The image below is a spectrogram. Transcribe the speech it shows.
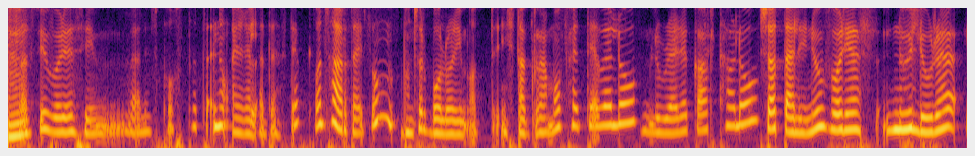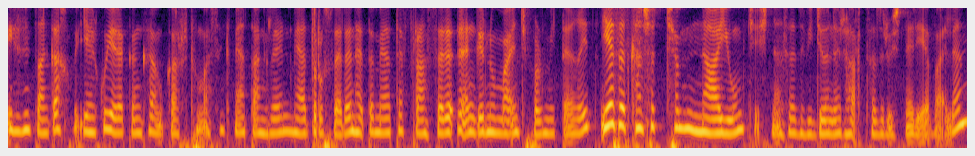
ստացվի, որ ես իմ բանից փող ստացա։ Նո, եղել է դենց դեպք։ Ոնց արտայտվում, ոնց որ բոլորի մոտ Instagram-ով հետևելով, լուրերը կարդալով, շատ է լինում, որ ես նույն լուրը ինձնից անկախ 2-3 անգամ կարդում, ասենք մի հատ անգլերեն, մի հատ ռուսերեն, հետո մի հատ ֆրանսերեն ընկնում է ինչ-որ միտեղից։ Ես այդքան շատ չեմ նայում, ճիշտն ասած, վիդեոներ, հարցազրույցներ եւ այլն,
